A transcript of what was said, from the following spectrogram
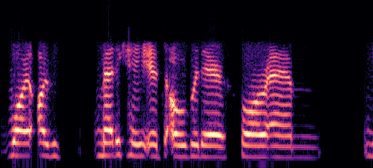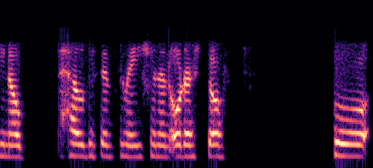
while I was medicated over there for um, you know pelvis inflammation and other stuff, but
